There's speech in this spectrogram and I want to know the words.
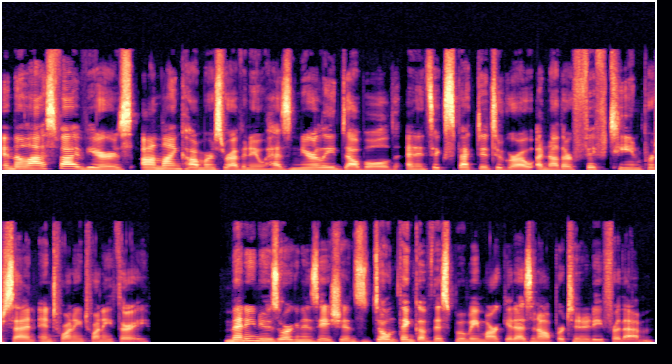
In the last five years, online commerce revenue has nearly doubled, and it's expected to grow another 15% in 2023. Many news organizations don't think of this booming market as an opportunity for them.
